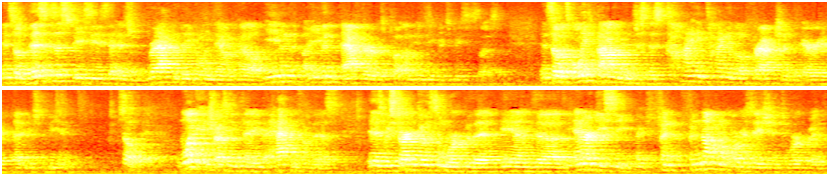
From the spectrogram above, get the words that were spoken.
And so this is a species that is rapidly going downhill, even, even after it was put on the endangered species list. And so it's only found in just this tiny, tiny little fraction of the area that it used to be in. So one interesting thing that happened from this is we started doing some work with it, and uh, the NRDC, a ph phenomenal organization to work with,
